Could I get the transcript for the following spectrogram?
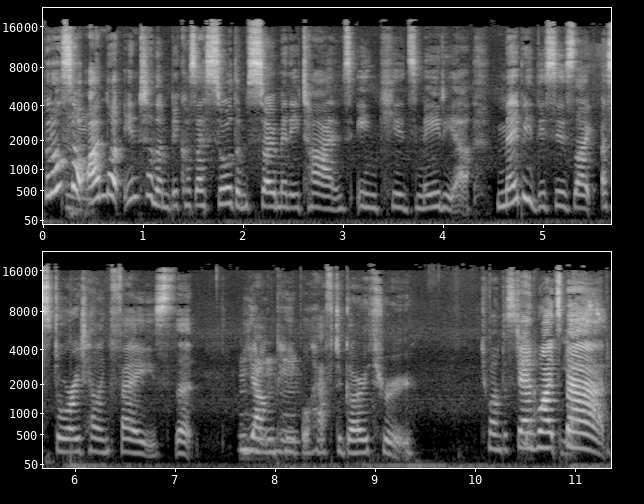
But also, mm. I'm not into them because I saw them so many times in kids' media. Maybe this is like a storytelling phase that mm-hmm, young mm-hmm. people have to go through to understand yeah, why it's bad.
